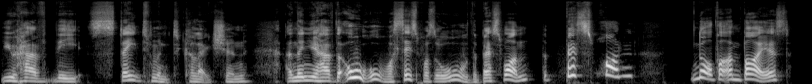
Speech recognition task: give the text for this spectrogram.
You have the Statement collection, and then you have the oh what's this? What's oh the best one? The best one? Not that I'm biased.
